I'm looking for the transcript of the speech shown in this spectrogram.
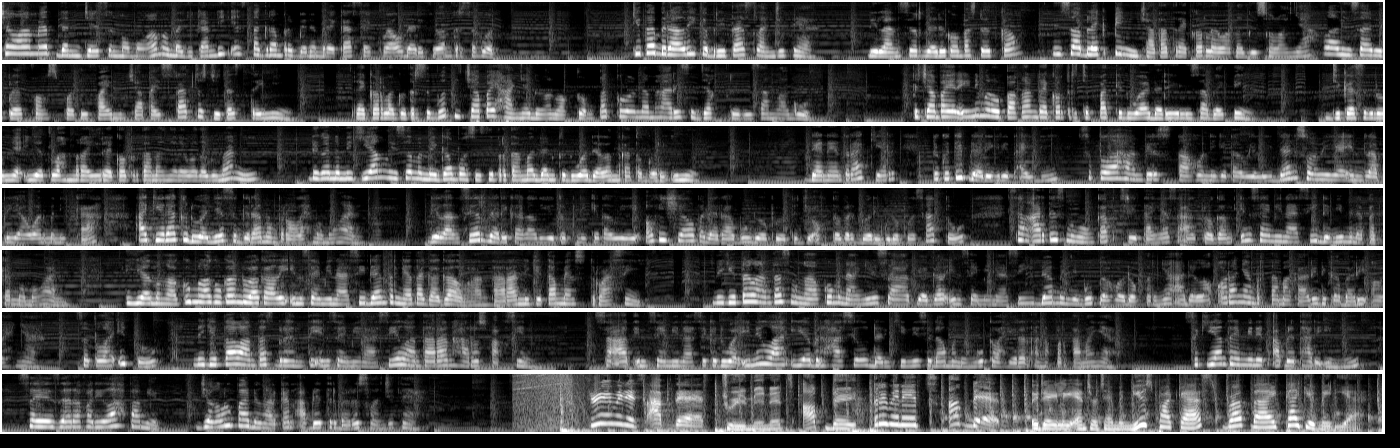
Chalamet dan Jason Momoa membagikan di Instagram pribadi mereka sequel dari film tersebut. Kita beralih ke berita selanjutnya. Dilansir dari kompas.com, Lisa Blackpink catat rekor lewat lagu solonya Lalisa di platform Spotify mencapai 100 juta streaming. Rekor lagu tersebut dicapai hanya dengan waktu 46 hari sejak perilisan lagu. Pencapaian ini merupakan rekor tercepat kedua dari Lisa Blackpink. Jika sebelumnya ia telah meraih rekor pertamanya lewat lagu Money, dengan demikian Lisa memegang posisi pertama dan kedua dalam kategori ini. Dan yang terakhir, dikutip dari Grid ID, setelah hampir setahun Nikita Willy dan suaminya Indra Priawan menikah, akhirnya keduanya segera memperoleh momongan. Dilansir dari kanal YouTube Nikita Willy Official pada Rabu 27 Oktober 2021, sang artis mengungkap ceritanya saat program inseminasi demi mendapatkan momongan. Ia mengaku melakukan dua kali inseminasi dan ternyata gagal lantaran Nikita menstruasi. Nikita lantas mengaku menangis saat gagal inseminasi dan menyebut bahwa dokternya adalah orang yang pertama kali dikabari olehnya. Setelah itu, Nikita lantas berhenti inseminasi lantaran harus vaksin. Saat inseminasi kedua inilah ia berhasil dan kini sedang menunggu kelahiran anak pertamanya. Sekian 3 Minute Update hari ini, saya Zara Fadilah pamit. Jangan lupa dengarkan update terbaru selanjutnya. 3 Minutes Update 3 Minutes Update 3 Minutes Update A daily entertainment news podcast brought by KG Media.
